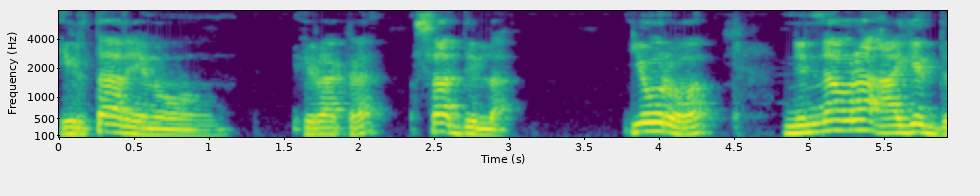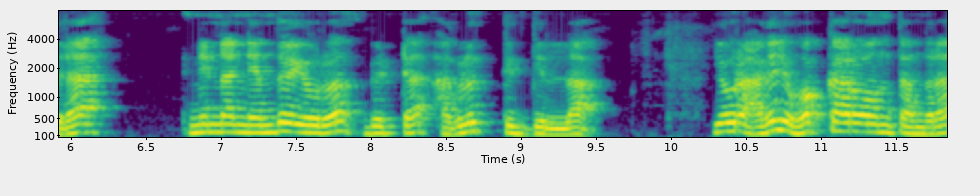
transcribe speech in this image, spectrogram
ಇರ್ತಾರೇನೋ ಇರಾಕ ಸಾಧ್ಯ ಇಲ್ಲ. ಇವರು ನಿನ್ನವರ ಆಗಿದ್ರೆ ನಿನ್ನನ್ನೆಂದು ಇವರು ಬಿಟ್ಟು ಅಗಲುತ್ತಿದ್ದಿಲ್ಲ. ಇವರು ಅಗಲಿ ಹೊಕ್ಕಾರು ಅಂತಂದ್ರೆ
